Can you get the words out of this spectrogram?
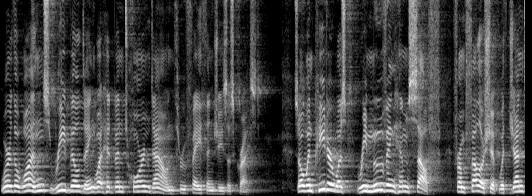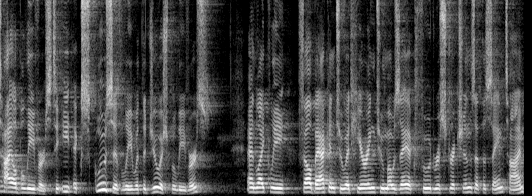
were the ones rebuilding what had been torn down through faith in Jesus Christ. So when Peter was removing himself from fellowship with Gentile believers to eat exclusively with the Jewish believers, and likely fell back into adhering to Mosaic food restrictions at the same time,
